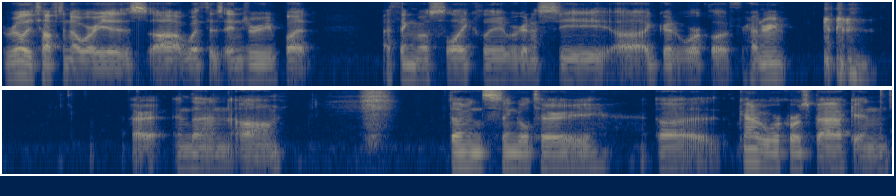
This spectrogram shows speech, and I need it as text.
really tough to know where he is uh, with his injury. But I think most likely we're going to see uh, a good workload for Henry. All right, and then um, Devin Singletary, uh, kind of a workhorse back and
